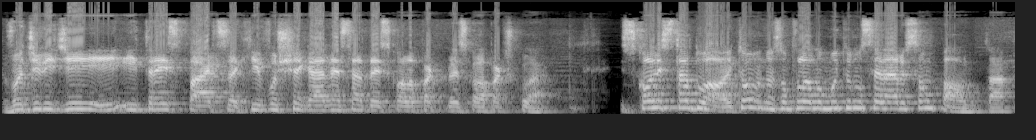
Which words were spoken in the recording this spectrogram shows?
vou dividir em três partes aqui, vou chegar nessa da escola, da escola particular. Escola estadual. Então, nós estamos falando muito no cenário São Paulo, tá?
